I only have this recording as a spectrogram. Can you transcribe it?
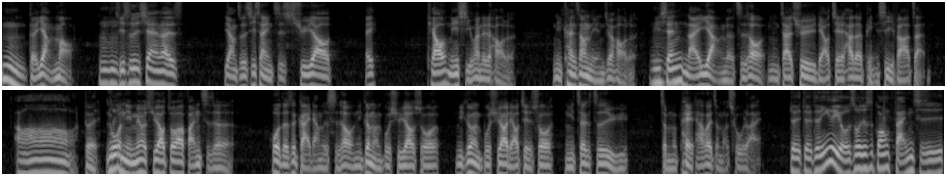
嗯的样貌。嗯，嗯，其实现在在养殖七彩，你只需要诶挑你喜欢的就好了。你看上脸就好了。你先来养了之后，你再去了解它的品系发展。哦，对，如果你没有需要做到繁殖的，或者是改良的时候，你根本不需要说，你根本不需要了解说，你这只鱼怎么配，它会怎么出来。对对对，因为有的时候就是光繁殖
